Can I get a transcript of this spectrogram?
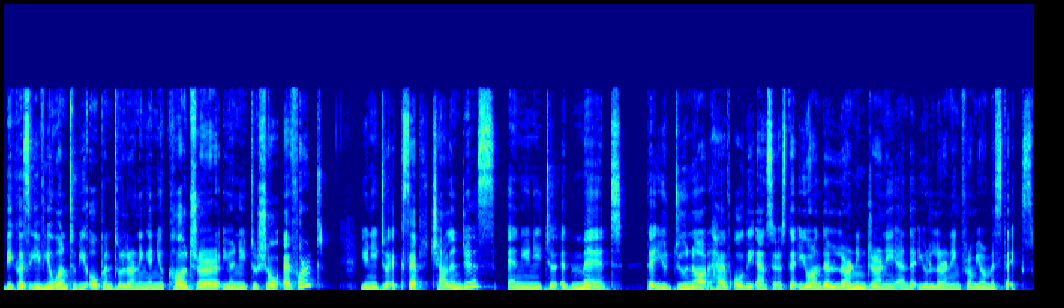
Because if you want to be open to learning a new culture, you need to show effort, you need to accept challenges, and you need to admit that you do not have all the answers, that you're on the learning journey and that you're learning from your mistakes.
